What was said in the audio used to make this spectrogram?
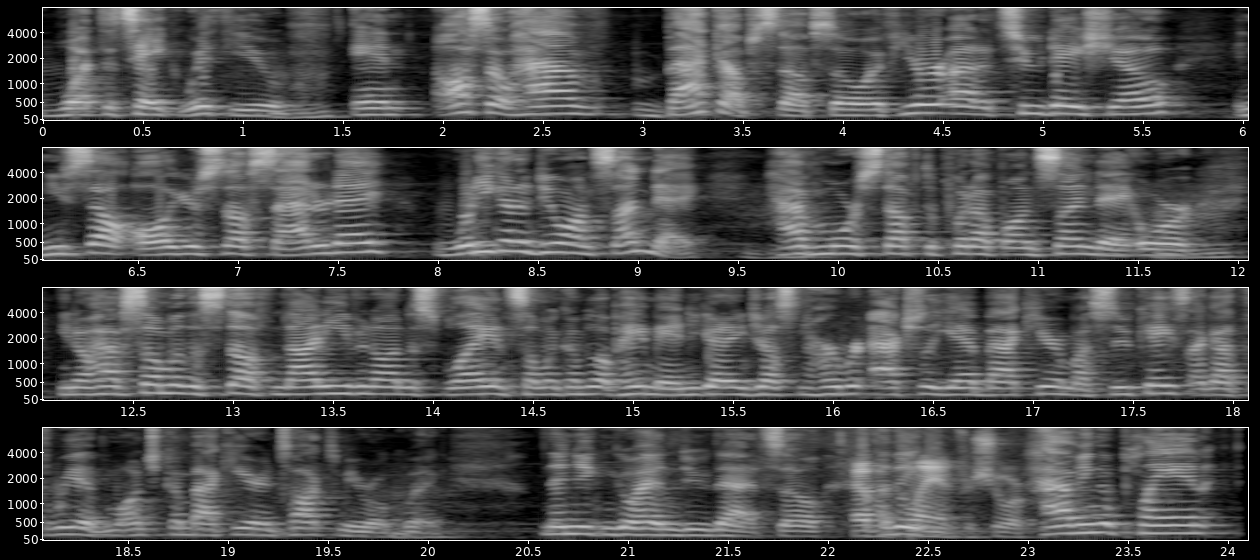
what to take with you and also have backup stuff. So if you're at a two day show and you sell all your stuff Saturday, what are you going to do on Sunday? Mm-hmm. Have more stuff to put up on Sunday, or mm-hmm. you know, have some of the stuff not even on display, and someone comes up, "Hey man, you got any Justin Herbert?" Actually, yeah, back here in my suitcase, I got three of them. Why don't you come back here and talk to me real mm-hmm. quick? Then you can go ahead and do that. So Have a plan for sure. Having a plan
